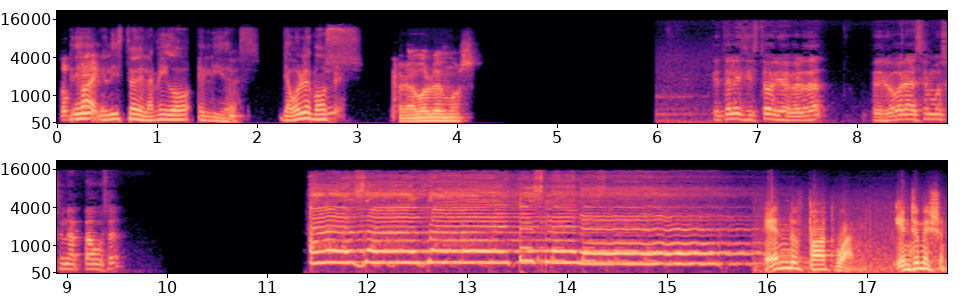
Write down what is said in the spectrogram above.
Top de la lista del amigo Elías. Ya volvemos. Ahora volvemos. ¿Qué tal esa historia, verdad? Pero ahora hacemos una pausa. End of part one. Intermission.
